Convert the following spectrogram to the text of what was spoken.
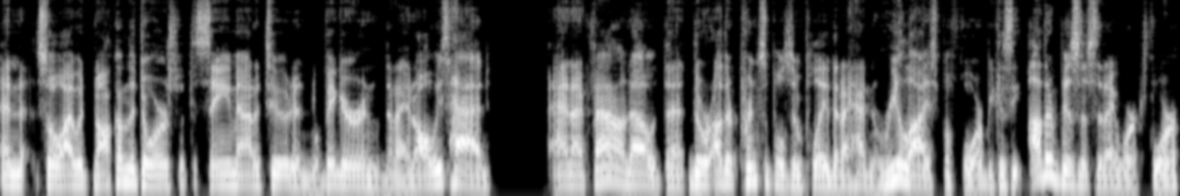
And so I would knock on the doors with the same attitude and vigor and that I had always had. And I found out that there were other principles in play that I hadn't realized before because the other business that I worked for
